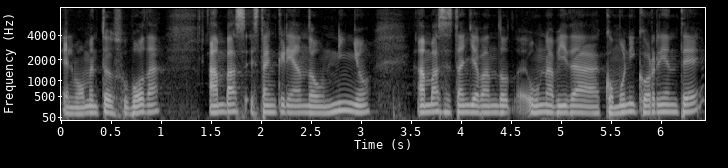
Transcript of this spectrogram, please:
el momento de su boda, ambas están criando a un niño, ambas están llevando una vida común y corriente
